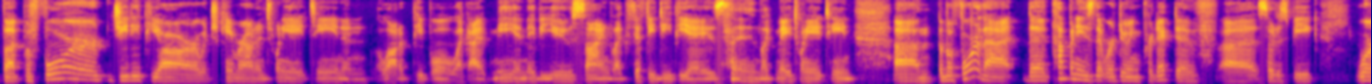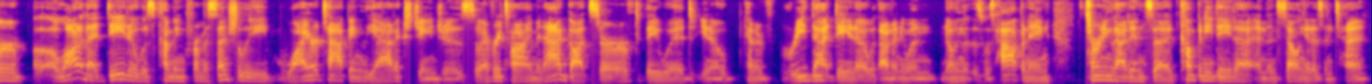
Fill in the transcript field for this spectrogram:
but before gdpr which came around in 2018 and a lot of people like I, me and maybe you signed like 50 dpas in like may 2018 um, but before that the companies that were doing predictive uh, so to speak were a lot of that data was coming from essentially wiretapping the ad exchanges so every time an ad got served they would you know kind of read that data without anyone knowing that this was happening, turning that into company data and then selling it as intent.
